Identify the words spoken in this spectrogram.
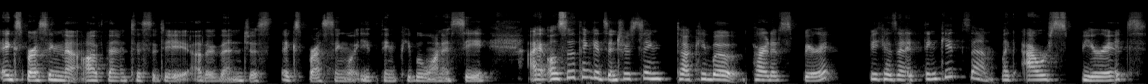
expressing that authenticity other than just expressing what you think people want to see. I also think it's interesting talking about part of spirit because I think it's um like our spirit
